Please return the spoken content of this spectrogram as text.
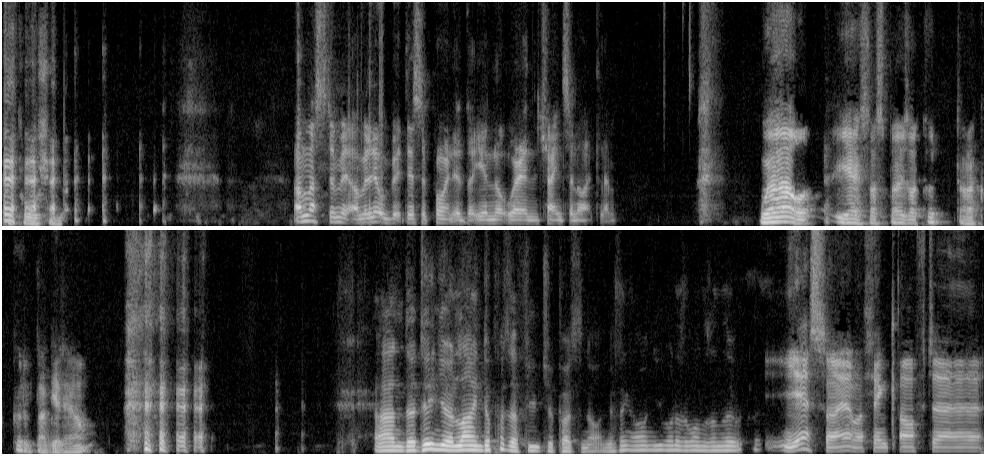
proportionate. I must admit, I'm a little bit disappointed that you're not wearing the chain tonight, Clem. Well, yes, I suppose I could. I could have dug it out. And uh, Dean, you're lined up as a future president, aren't you? I think, aren't you one of the ones on the? yes, I am. I think after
